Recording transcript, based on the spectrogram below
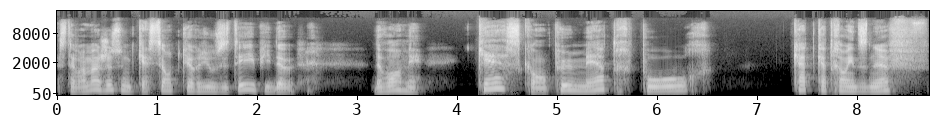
c'était vraiment juste une question de curiosité et puis de, de voir, mais qu'est-ce qu'on peut mettre pour 4,99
